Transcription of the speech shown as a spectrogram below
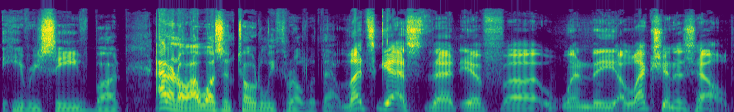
he received, but I don't know. I wasn't totally thrilled with that one. Let's guess that if, uh, when the election is held,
